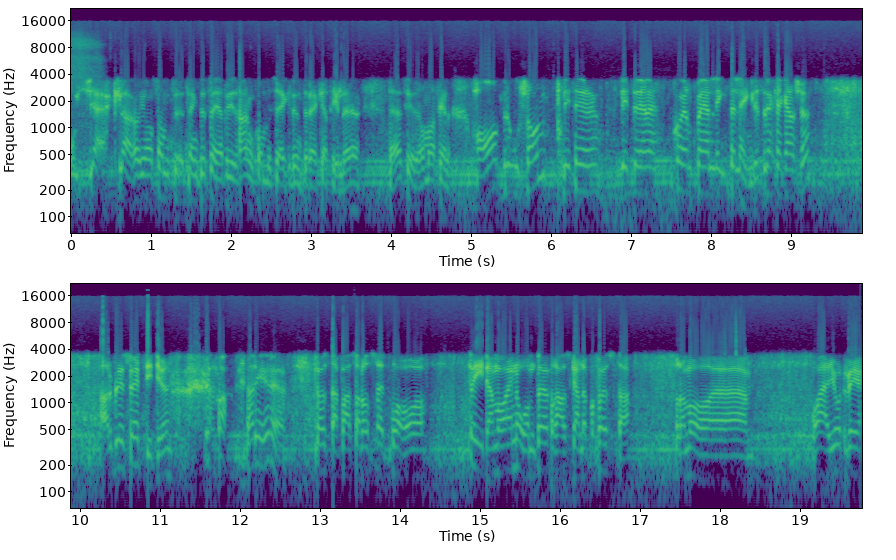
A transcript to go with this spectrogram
Åh jäklar! Och jag som tänkte säga precis, han kommer säkert inte räcka till. Det, där ser du, om man fel. Ja, Brorsson. Lite, lite skönt med en lite längre sträcka kanske? Ja, det blev svettigt ju. ja, det är det. Första passade oss rätt bra och tiden var enormt överraskande på första. Så den var... eh, Och här gjorde vi...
